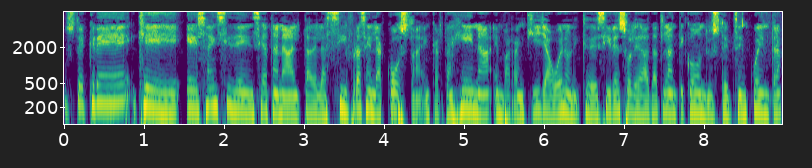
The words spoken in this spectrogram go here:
¿Usted cree que esa incidencia tan alta de las cifras en la costa, en Cartagena, en Barranquilla, bueno, ni qué decir en Soledad Atlántico, donde usted se encuentra,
